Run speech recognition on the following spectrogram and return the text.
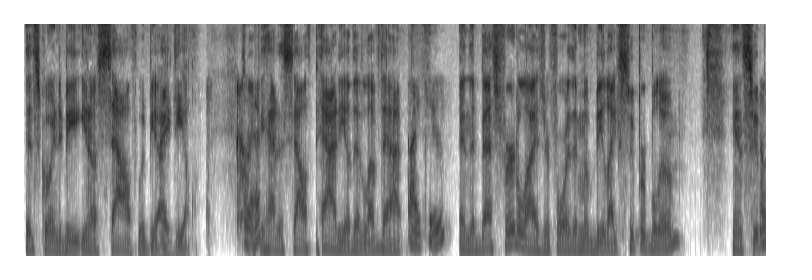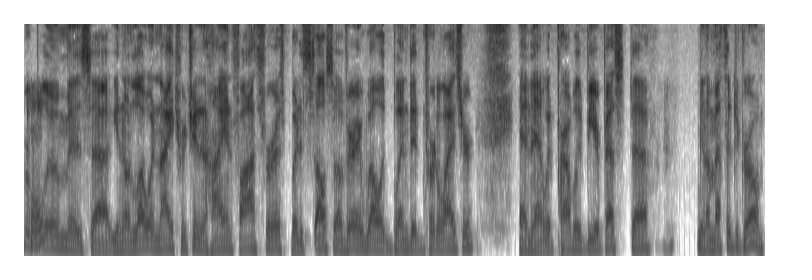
that's going to be you know south would be ideal. So if you had a south patio, they'd love that I do. and the best fertilizer for them would be like Super Bloom. And Super Okay. Bloom is, uh, you know, low in nitrogen and high in phosphorus, but it's also a very well blended fertilizer, and that would probably be your best, uh, you know, method to grow them.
